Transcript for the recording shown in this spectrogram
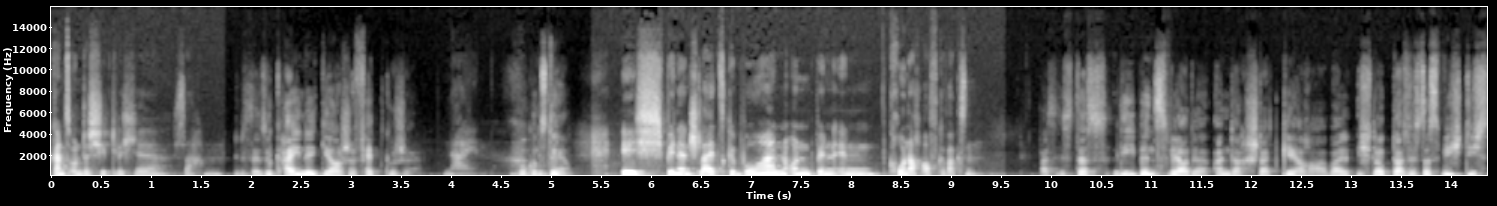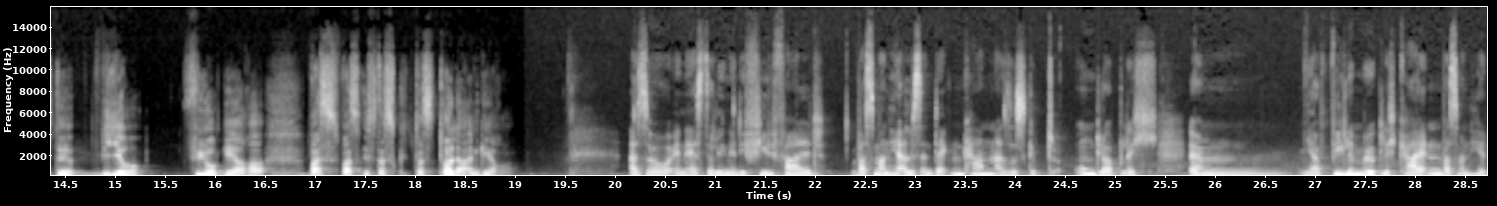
ganz unterschiedliche Sachen. Du bist also keine Gersche Fettgusche? Nein. Wo kommst du her? Ich bin in Schleiz geboren und bin in Kronach aufgewachsen. Was ist das Liebenswerte an der Stadt Gera? Weil ich glaube, das ist das Wichtigste. Wir für Gera. Was, was ist das, das Tolle an Gera? Also in erster Linie die Vielfalt, was man hier alles entdecken kann. Also es gibt unglaublich ähm, ja, viele Möglichkeiten, was man hier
